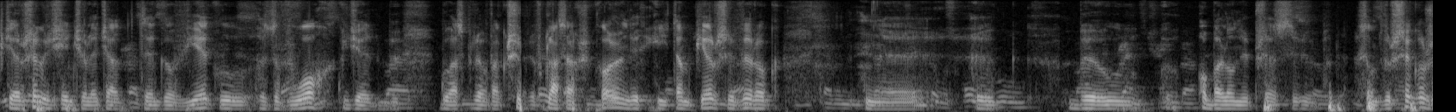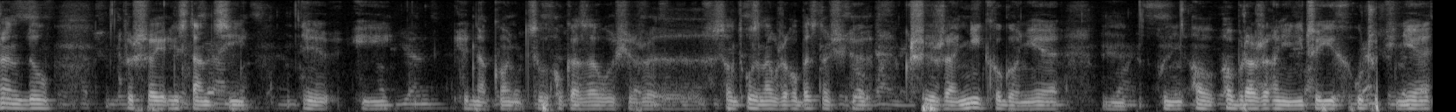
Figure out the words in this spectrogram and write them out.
pierwszego dziesięciolecia tego wieku z Włoch, gdzie by- była sprawa krzyży w klasach szkolnych i tam pierwszy wyrok był obalony przez sąd wyższego rzędu, wyższej instancji y, i na końcu okazało się, że e, sąd uznał, że obecność e, krzyża nikogo nie mm, obraża ani niczyich uczuć nie e,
